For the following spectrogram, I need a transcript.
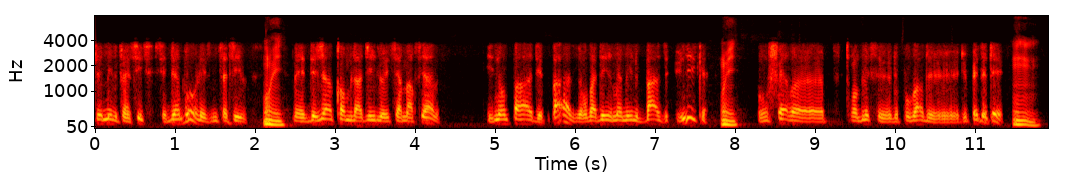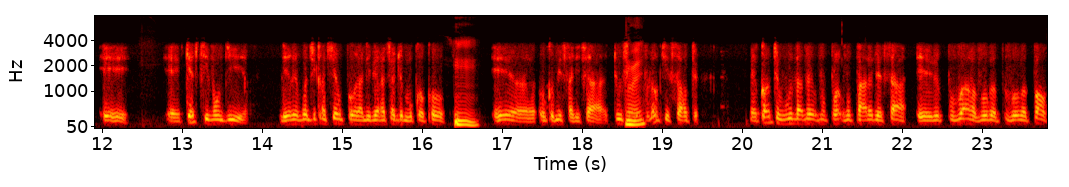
2026, c'est bien beau, les initiatives. Oui, Mais déjà, comme l'a dit Issa Martial, ils n'ont pas de base, on va dire même une base unique oui. pour faire trembler ce- le pouvoir de- du PDT. Et, et qu'est-ce qu'ils vont dire? Les revendications pour la libération de Moukoko hmm, et euh, au commissaire Salissa, tout ce Ouais. que nous voulons qu'ils sortent. Mais quand vous, avez, vous, vous parlez de ça et le pouvoir vous, vous répond,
